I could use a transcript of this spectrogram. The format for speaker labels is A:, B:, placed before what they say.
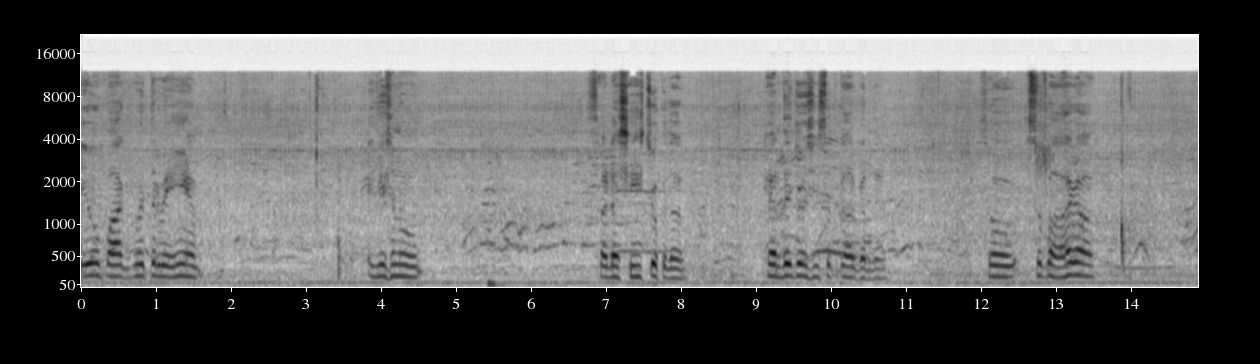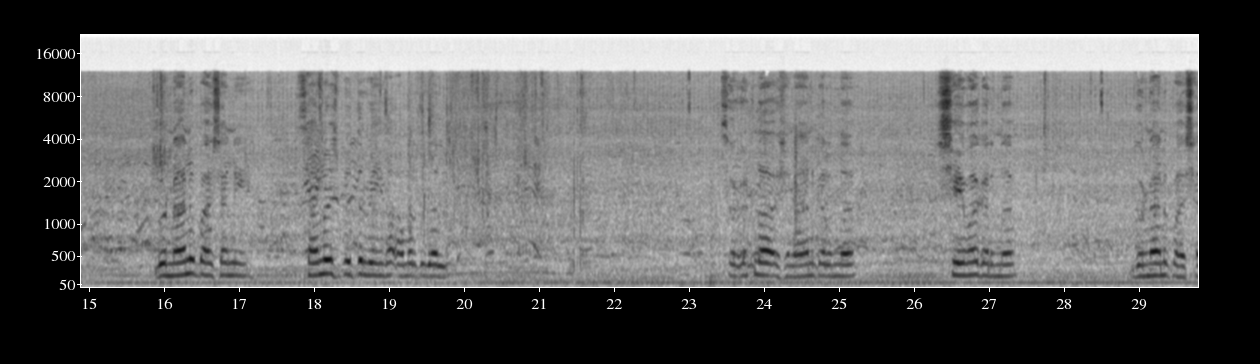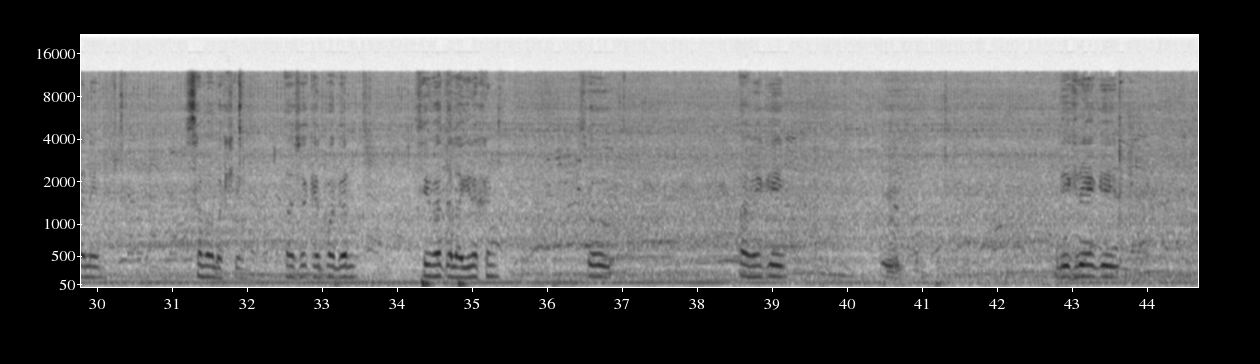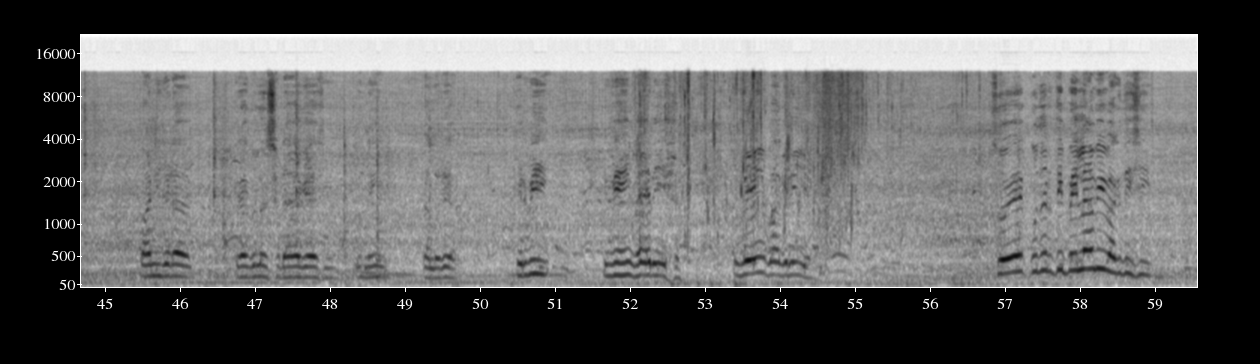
A: ਇਹ ਉਹ ਪਾਕ ਪਵਿੱਤਰ ਵੇਹੀ ਹੈ ਜਿਸ ਨੂੰ ਸਾਡਾ ਸ਼ੀਸ਼ ਝੁਕਦਾ, ਹਿਰਦੇ ਚੋਂ ਅਸੀਂ ਸਤਿਕਾਰ ਕਰਦੇ ਹਾਂ। ਸੋ ਸੁਭਾਅ ਹੈਗਾ। ਗੁਰੂ ਨਾਨਕ ਪਾਤਸ਼ਾਹ ਨੇ ਸਾਨੂੰ ਇਸ ਪਵਿੱਤਰ ਵੇਹੀ ਦਾ ਅੰਮ੍ਰਿਤ ਜਲ ਸਗਨ ਦਾ ਇਸ਼ਨਾਨ ਕਰਨ ਦਾ, ਸੇਵਾ ਕਰਨ ਦਾ ਗੁਰੂ ਨਾਨਕ ਪਾਤਸ਼ਾਹ ਨੇ ਸਮਾਂ ਬਖਸ਼ਿਆ। ਪਾਤਸ਼ਾਹ ਕਿਰਪਾ ਕਰਨ, ਸੇਵਾ ਤੇ ਲਾਈ ਰੱਖਣ। ਸੋ ਭਾਵੇਂ ਕਿ ਦੇਖ ਰਹੇ ਹਾਂ ਕਿ ਪਾਣੀ ਜਿਹੜਾ ਰੈਗੂਲਰ ਛਡਾਇਆ ਗਿਆ ਸੀ, ਉਹ ਨਹੀਂ ਚੱਲ ਰਿਹਾ। ਫਿਰ ਵੀ ਵੇਈ ਵਹਿ ਰਹੀ ਹੈ ਵੇਈ ਵਗ ਰਹੀ ਹੈ। ਸੋ ਇਹ ਕੁਦਰਤੀ ਪਹਿਲਾਂ ਵੀ ਵਗਦੀ ਸੀ,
